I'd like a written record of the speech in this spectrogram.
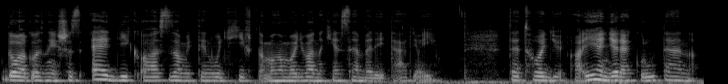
dolgozni, és az egyik az, amit én úgy hívtam magam, hogy vannak ilyen szenvedélytárgyai. Tehát, hogy a ilyen gyerekkor után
